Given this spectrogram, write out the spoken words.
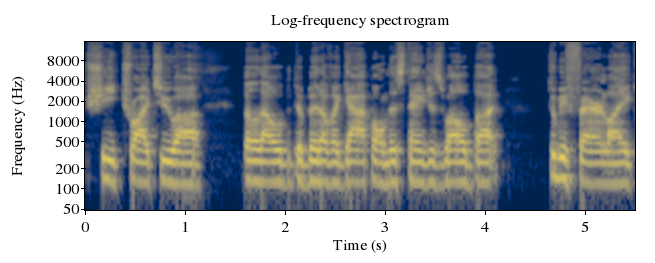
she tried to uh, build out a bit of a gap on this stage as well. But to be fair, like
